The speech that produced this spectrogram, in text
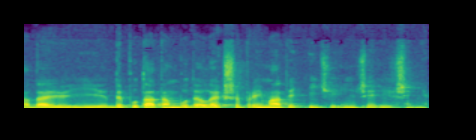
гадаю, і депутатам буде легше приймати ті чи інші рішення.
